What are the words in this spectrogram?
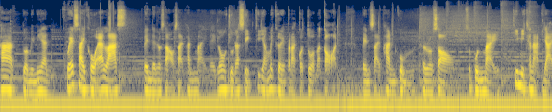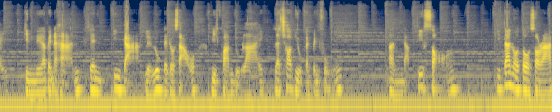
ภาคตัวมิเนียน Quest Psycho Atlas เป็นไดโนเสาร์สายพันธุ์ใหม่ในโลกจูราสสิกที่ยังไม่เคยปรากฏตัวมาก่อน เป็นสายพันธุ์กลุ่มเทโรซอลสกุลใหม่ที่มีขนาดใหญ่กินเนื้อเป็นอาหาร เช่น กิ้งก่าหรือลูกไดโนเสาร์มีความดุร้าย และชอบอยู่กันเป็นฝูง อันดับที่2กีตาโนโตซอรัส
